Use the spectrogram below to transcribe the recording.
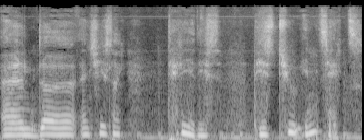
And uh, and she's like, "Daddy, these these two insects.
